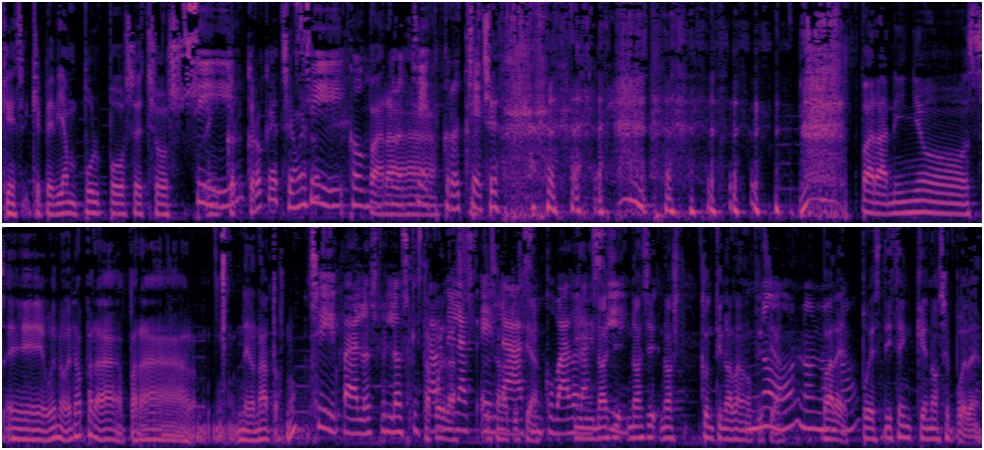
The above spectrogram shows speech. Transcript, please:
que, que pedían pulpos hechos Sí. en cro- croquet, se llama eso? Sí, con crochet, crochet. para niños, eh, bueno, era para, para neonatos, ¿no? Sí, para los, los que ¿Te estaban en las, de en las incubadoras. Y no has, sí. no has- no has continuado la noticia. No, no, no, Vale, no. pues dicen que no se puede.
